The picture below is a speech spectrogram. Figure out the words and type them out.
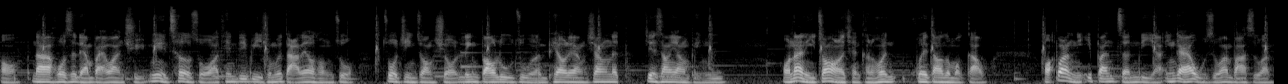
哦，那或是两百万去，因为你厕所啊、天地壁全部打掉重做，做精装修，拎包入住很漂亮，像那建商样品屋哦，那你装潢的钱可能会会到这么高哦，不然你一般整理啊，应该要五十万八十万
